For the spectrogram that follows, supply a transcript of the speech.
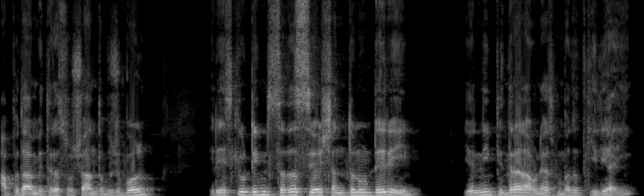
आपदा मित्र सुशांत भुजबळ रेस्क्यू टीम सदस्य शंतनू डेरे यांनी पिंजरा लावण्यास मदत केली आहे.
